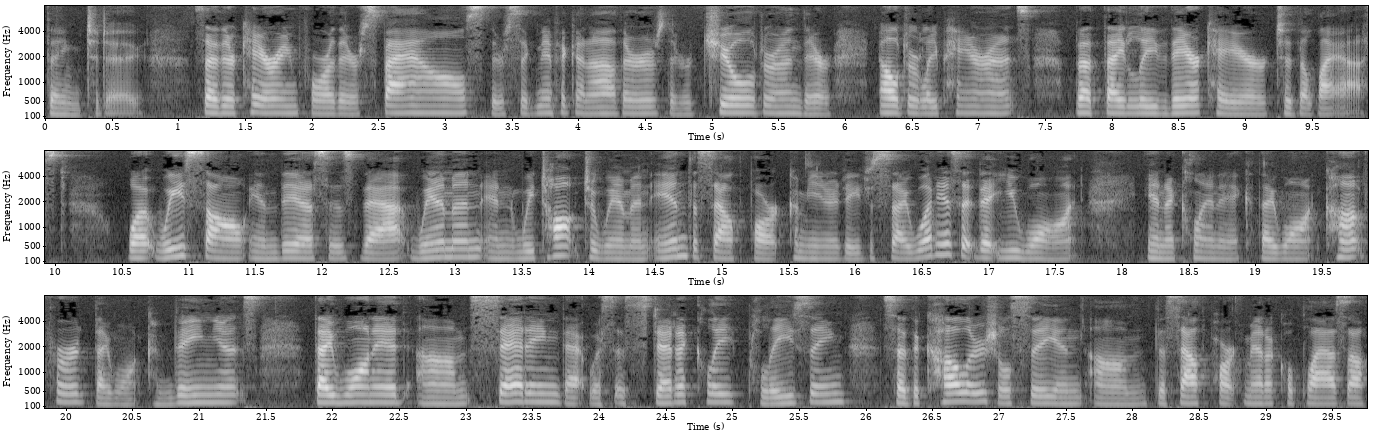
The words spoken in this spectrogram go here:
thing to do. So they're caring for their spouse, their significant others, their children, their elderly parents, but they leave their care to the last. What we saw in this is that women, and we talked to women in the South Park community to say, what is it that you want? in a clinic. They want comfort, they want convenience, they wanted um, setting that was aesthetically pleasing. So the colors you'll see in um, the South Park Medical Plaza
